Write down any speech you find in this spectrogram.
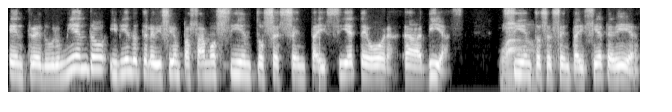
entre durmiendo y viendo televisión, pasamos 167 horas, uh, días. 167 días.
